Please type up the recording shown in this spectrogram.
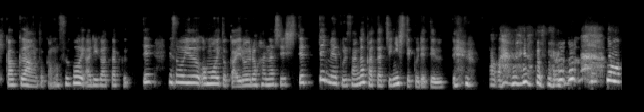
企画案とかもすごいありがたくってでそういう思いとかいろいろ話してってメープルさんが形にしてくれてるっていう。あ ありがとうございます。でも、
